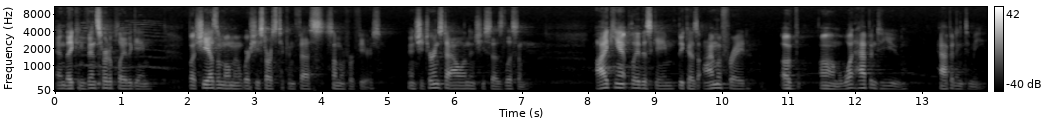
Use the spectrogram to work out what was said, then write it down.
and they convince her to play the game. But she has a moment where she starts to confess some of her fears. And she turns to Alan and she says, Listen, I can't play this game because I'm afraid of um, what happened to you happening to me.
